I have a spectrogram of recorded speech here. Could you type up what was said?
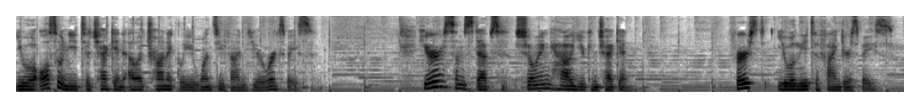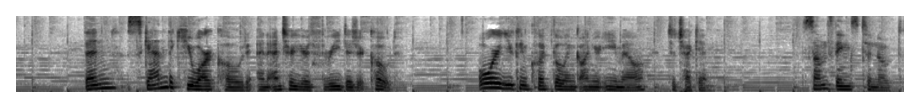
You will also need to check in electronically once you find your workspace. Here are some steps showing how you can check in. First, you will need to find your space. Then, scan the QR code and enter your three digit code or you can click the link on your email to check in. Some things to note.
